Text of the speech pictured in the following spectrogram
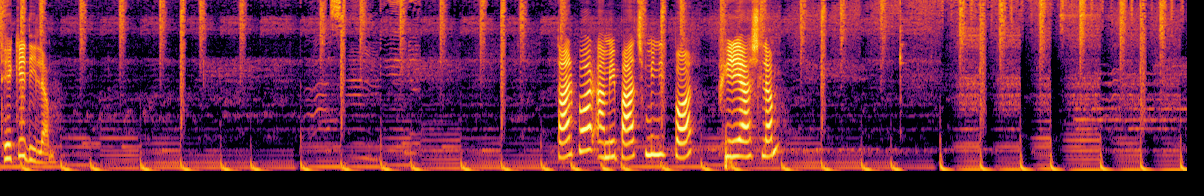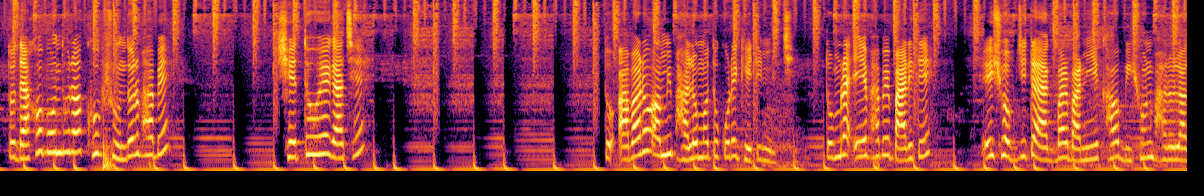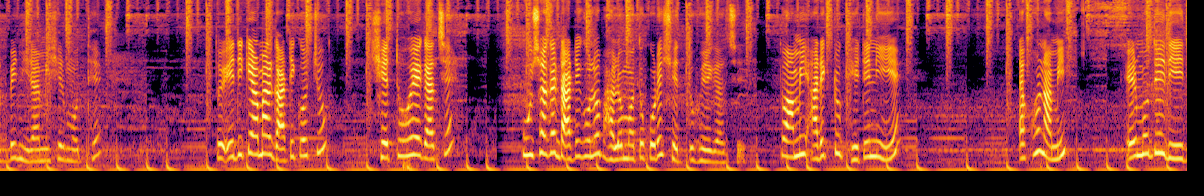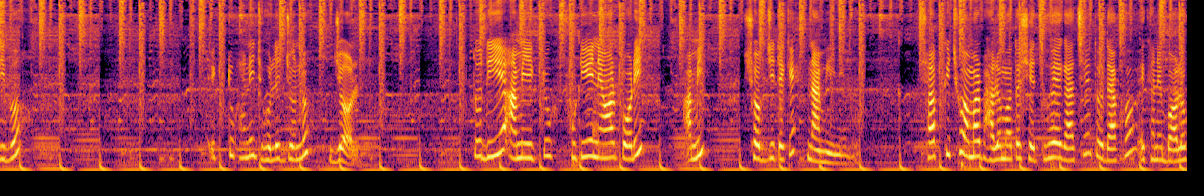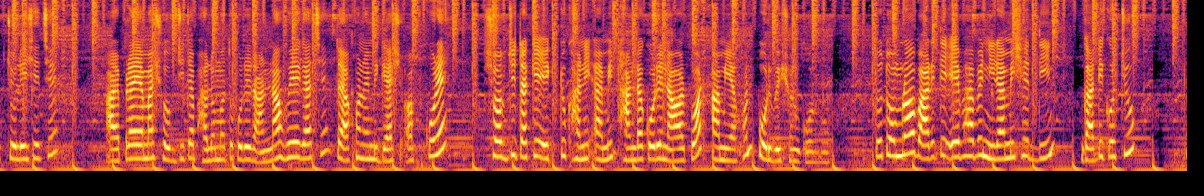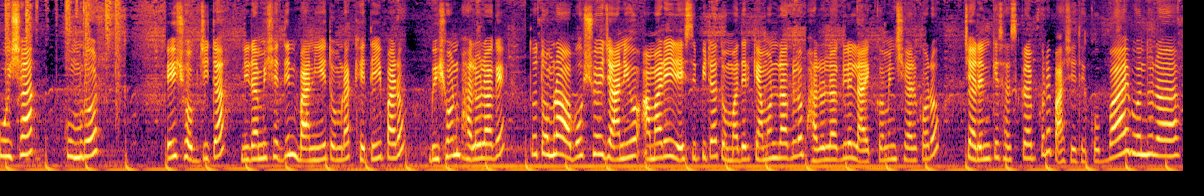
ঢেকে দিলাম। তারপর আমি পাঁচ মিনিট পর ফিরে আসলাম। তো দেখো বন্ধুরা, খুব সুন্দরভাবে সেদ্ধ হয়ে গেছে। তো আবারও আমি ভালো মতো করে ঘেটে নিচ্ছি। তোমরা এভাবে বাড়িতে এই সবজিটা একবার বানিয়ে খাও, ভীষণ ভালো লাগবে নিরামিষের মধ্যে। তো এদিকে আমার গাটি কচু সেদ্ধ হয়ে গেছে। পুঁই শাকের ডাটিগুলো ভালো মতো করে সেদ্ধ হয়ে গেছে। তো আমি আরেকটু ঘেটে নিয়ে এখন আমি এর মধ্যেই দিয়ে দিব একটুখানি ঝোলের জন্য জল। তো দিয়ে আমি একটু ফুটিয়ে নেওয়ার পরেই আমি সবজিটাকে নামিয়ে নেব। সব কিছু আমার ভালো মতো সেদ্ধ হয়ে গেছে। তো দেখো, এখানে বলক চলে এসেছে আর প্রায় আমার সবজিটা ভালো মতো করে রান্না হয়ে গেছে। তো এখন আমি গ্যাস অফ করে সবজিটাকে একটুখানি আমি ঠান্ডা করে নেওয়ার পর আমি এখন পরিবেশন করব। তো তোমরাও বাড়িতে এভাবে নিরামিষের দিন গাটি কচু পুঁই শাক কুমড়োর এই সবজিটা নিরামিষের দিন বানিয়ে তোমরা খেতেই পারো। ভীষণ ভালো লাগে। তো তোমরা অবশ্যই জানিও আমার এই রেসিপিটা তোমাদের কেমন লাগল। ভালো লাগলে লাইক কমেন্ট শেয়ার করো। চ্যানেলকে সাবস্ক্রাইব করে পাশে থেকো। বাই বন্ধুরা।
